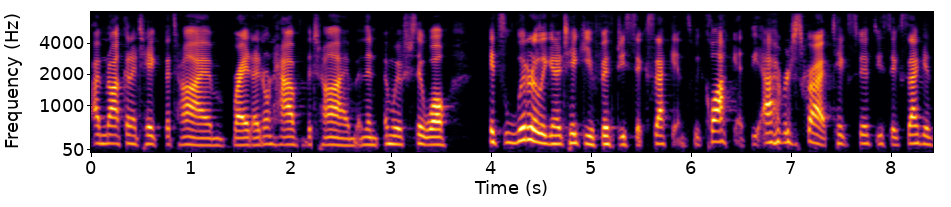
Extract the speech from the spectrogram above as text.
i'm not going to take the time right i don't have the time and then and we have to say well it's literally going to take you 56 seconds. We clock it. The average scribe takes 56 seconds.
